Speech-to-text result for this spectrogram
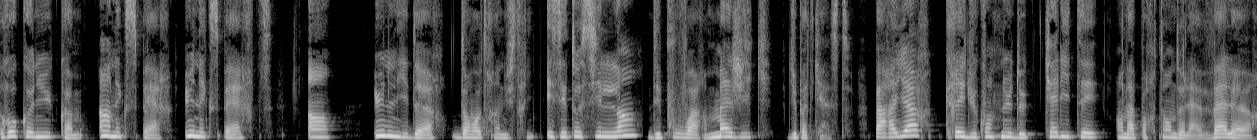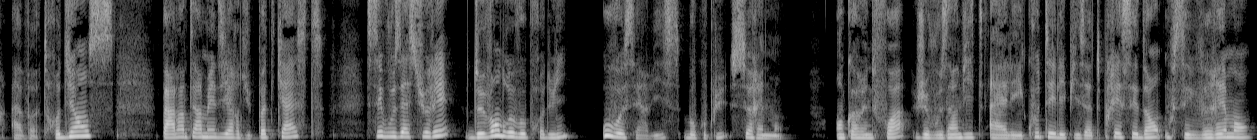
reconnu comme un expert, une experte, un, une leader dans votre industrie. Et c'est aussi l'un des pouvoirs magiques du podcast. Par ailleurs, créer du contenu de qualité en apportant de la valeur à votre audience par l'intermédiaire du podcast, c'est vous assurer de vendre vos produits ou vos services beaucoup plus sereinement. Encore une fois, je vous invite à aller écouter l'épisode précédent où c'est vraiment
